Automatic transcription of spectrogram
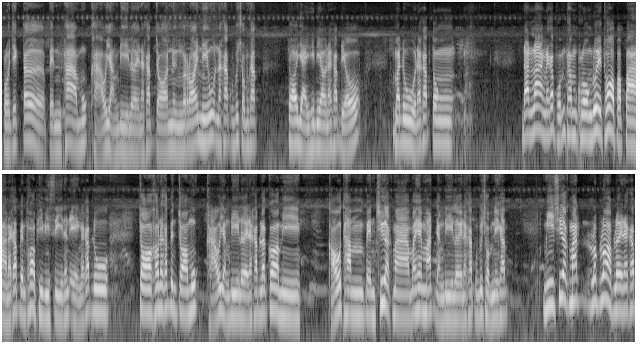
โปรเจคเตอร์เป็นผ้ามุกขาวอย่างดีเลยนะครับ จอ 100 นิ้วนะครับคุณผู้ชมครับ จอใหญ่ทีเดียวนะครับ เดี๋ยวมาดูนะครับตรงด้านล่างนะครับ ผมทำโครงด้วยท่อประปานะครับ เป็นท่อ PVC นั่นเองนะครับ ดูจอเขานะครับ เป็นจอมุกขาวอย่างดีเลยนะครับ แล้วก็มีเขาทำเป็นเชือกมาไว้ให้มัดอย่างดีเลยนะครับ คุณผู้ชมนี่ครับ มีเชือกมัดรอบๆเลยนะครับ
